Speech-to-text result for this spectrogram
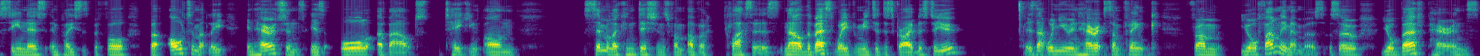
seen this in places before, but ultimately, inheritance is all about taking on similar conditions from other classes. Now, the best way for me to describe this to you is that when you inherit something from your family members, so your birth parents,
